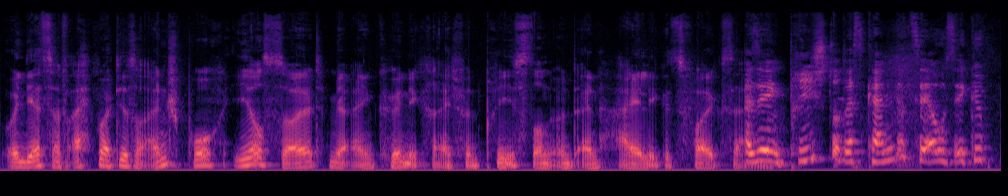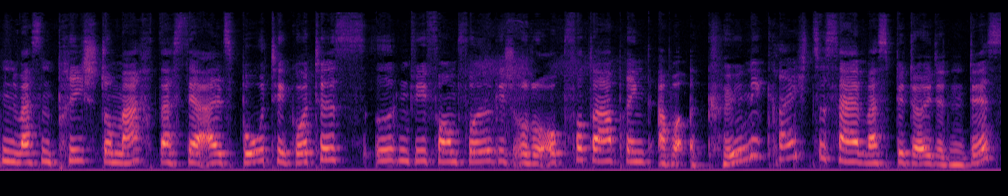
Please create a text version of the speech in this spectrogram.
Und jetzt auf einmal dieser Anspruch, ihr sollt mir ein Königreich von Priestern und ein heiliges Volk sein. Also ein Priester, das kannte sie aus Ägypten, was ein Priester macht, dass der als Bote Gottes irgendwie vorm Volk ist oder Opfer darbringt. Aber ein Königreich zu sein, was bedeutet denn das?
